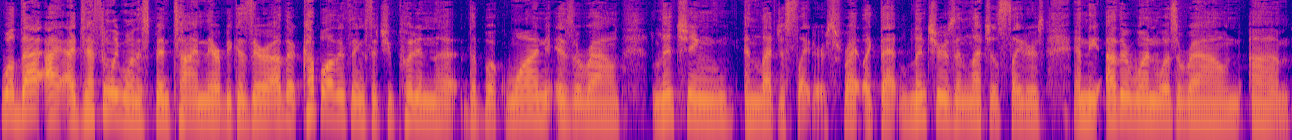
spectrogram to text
Well, that I, I, definitely want to spend time there because there are other couple other things that you put in the, the book. One is around lynching and legislators, right? Like that lynchers and legislators, and the other one was around um,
